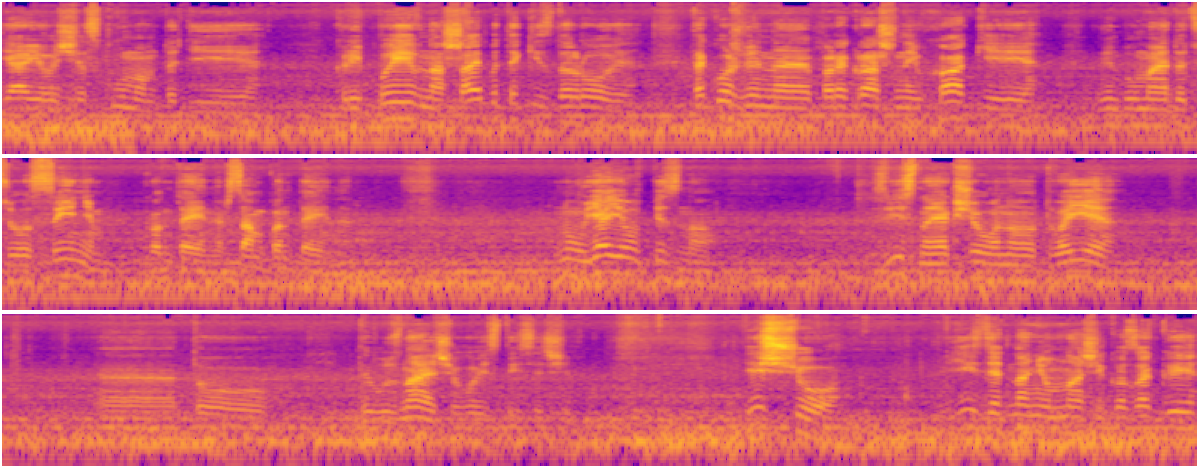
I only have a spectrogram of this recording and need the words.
Я його ще з кумом тоді кріпив, на шайби такі здорові. Також він е, перекрашений в хакі. Він був мене до цього синім контейнер, сам контейнер. Ну, я його впізнав. Звісно, якщо воно твоє, е, то ти узнаєш його із тисячі. І що? Їздять на ньому наші козаки.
